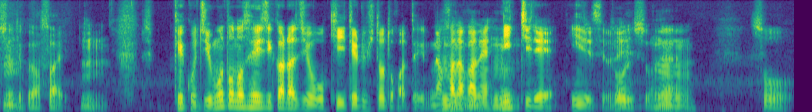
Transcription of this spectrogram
教えてください、うん。結構地元の政治家ラジオを聞いてる人とかってなかなかね、うん。うんうんニッチでいいですよね。そうですよね。ん。そ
